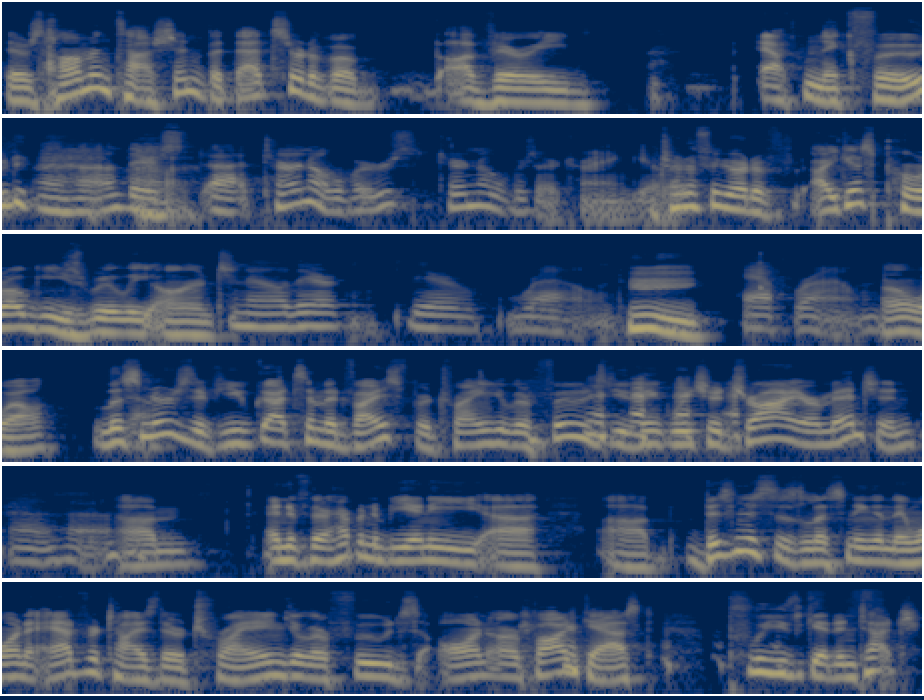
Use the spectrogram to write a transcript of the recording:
There's Hamantaschen, but that's sort of a, a very ethnic food. Uh-huh. There's uh, turnovers. Turnovers are triangular. I'm trying to figure out if I guess pierogies really aren't. no, they're they're round, Hmm. half round. Oh well, listeners, if you've got some advice for triangular foods you think we should try or mention, Uh um, and if there happen to be any uh, uh, businesses listening and they want to advertise their triangular foods on our podcast, please get in touch.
